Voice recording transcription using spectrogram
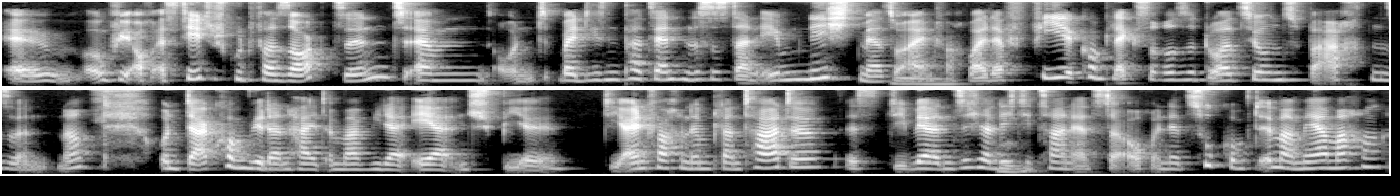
äh, irgendwie auch ästhetisch gut versorgt sind. Ähm, und bei diesen Patienten ist es dann eben nicht mehr so mhm. einfach, weil da viel komplexere Situationen zu beachten sind. Ne? Und da kommen wir dann halt immer wieder eher ins Spiel die einfachen Implantate ist, die werden sicherlich mhm. die Zahnärzte auch in der Zukunft immer mehr machen,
